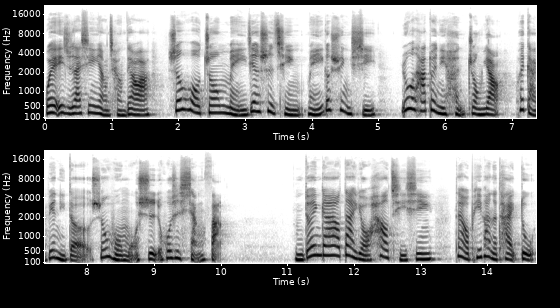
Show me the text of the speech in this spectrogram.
我也一直在信仰强调啊，生活中每一件事情、每一个讯息，如果它对你很重要，会改变你的生活模式或是想法，你都应该要带有好奇心、带有批判的态度，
